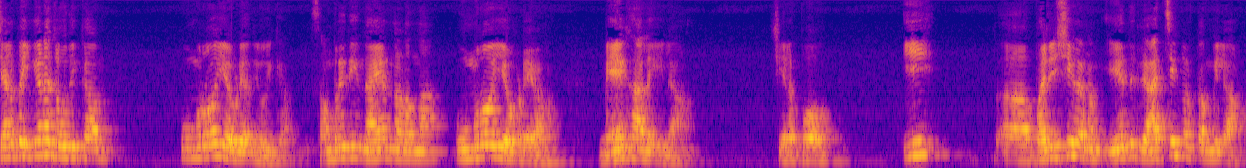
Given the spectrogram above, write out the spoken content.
ചിലപ്പോൾ ഇങ്ങനെ ചോദിക്കാം ഉമ്രോയി എവിടെയാന്ന് ചോദിക്കാം. സമൃദ്ധി നയം നടന്ന ഉമ്രോയി എവിടെയാണ്? മേഘാലയയിലാണ്. ചിലപ്പോ ഈ പരിശീലനം ഏത് രാജ്യങ്ങൾ തമ്മിലാണ്?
